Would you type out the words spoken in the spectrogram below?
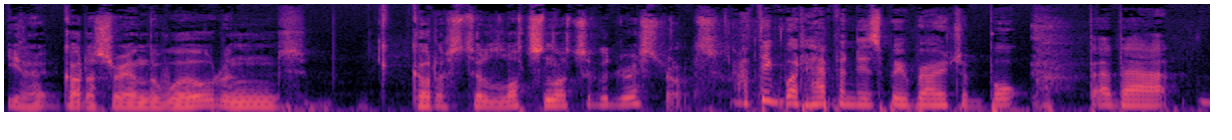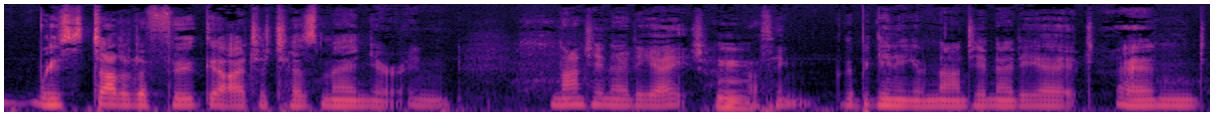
you know got us around the world and got us to lots and lots of good restaurants. I think what happened is we wrote a book about, we started a food guide to Tasmania in 1988, Hmm. I think, the beginning of 1988. And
